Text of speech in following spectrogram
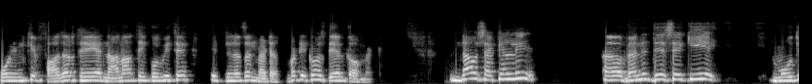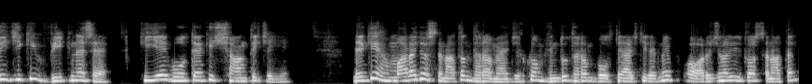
वो इनके फादर थे या नाना थे, को भी थे it doesn't matter but it was their government now secondly when they say कि मोदी जी की वीकनेस है, कि ये बोलते हैं कि शांति चाहिए। देखिए, हमारा जो सनातन धर्म है, जिसको हम हिंदू धर्म बोलते हैं आज की डेट में originally it was Sanatan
